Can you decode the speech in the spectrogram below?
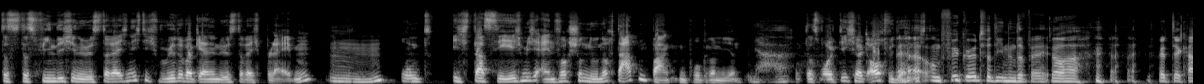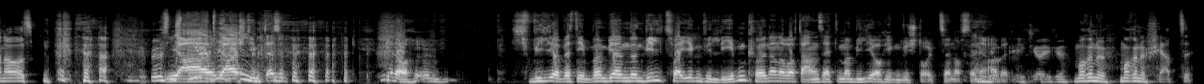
das, das finde ich in Österreich nicht. Ich würde aber gerne in Österreich bleiben. Mhm. Und ich, da sehe ich mich einfach schon nur noch Datenbanken programmieren. Ja. Und das wollte ich halt auch wieder nicht. Und viel Geld verdienen dabei. Ja, hört ja keiner aus. ja, ja, stimmt. Also, genau ich will ja, weißt du, man, man will zwar irgendwie leben können, aber auf der anderen Seite, man will ja auch irgendwie stolz sein auf seine ja, Arbeit. Ich, ich, ich, Mach, eine, mach eine Scherze.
